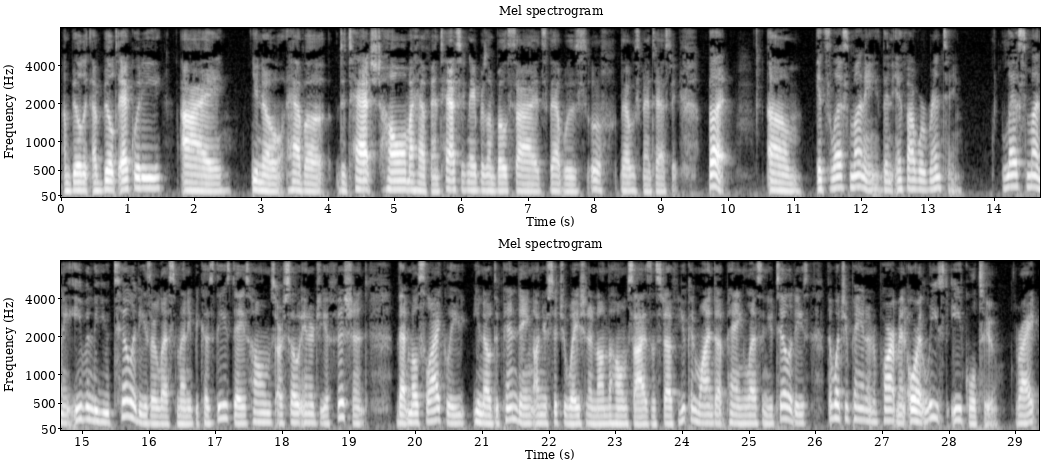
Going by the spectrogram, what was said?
I'm building, I built equity. I, you know, have a detached home. I have fantastic neighbors on both sides. That was, ugh, that was fantastic. But um, it's less money than if I were renting less money. Even the utilities are less money because these days homes are so energy efficient that most likely, you know, depending on your situation and on the home size and stuff, you can wind up paying less in utilities than what you pay in an apartment or at least equal to, right?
